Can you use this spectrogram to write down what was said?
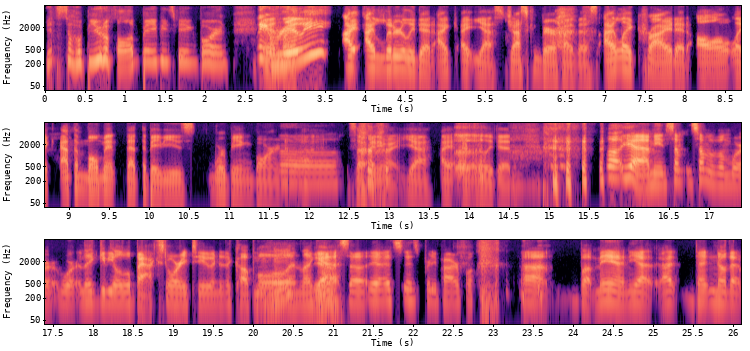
it's so beautiful a baby's being born. Wait and really? Like, I I literally did. I I yes Jess can verify this. I like cried at all like at the moment that the babies were being born uh, uh, so anyway yeah I, I really did. Well yeah I mean some some of them were were they give you a little backstory too into the couple mm-hmm. and like yeah. yeah so yeah it's it's pretty powerful. Um but man, yeah, I didn't know that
